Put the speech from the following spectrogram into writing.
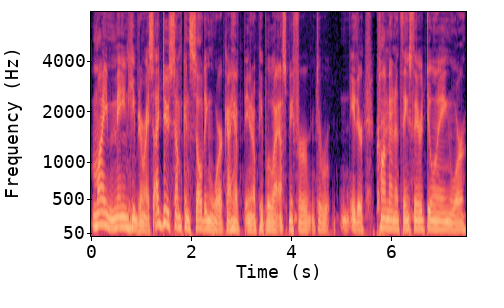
my main human rights. I do some consulting work. I have you know people who ask me for to either comment on things they're doing or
